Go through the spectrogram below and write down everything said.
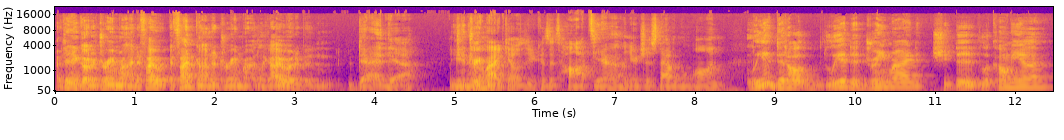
I didn't go to Dream Ride. If I if I'd gone to Dream Ride, like I would have been dead. Yeah, You dream know. ride kills you because it's hot. Yeah. and you're just out in the lawn. Leah did all. Leah did Dream Ride. She did Laconia,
